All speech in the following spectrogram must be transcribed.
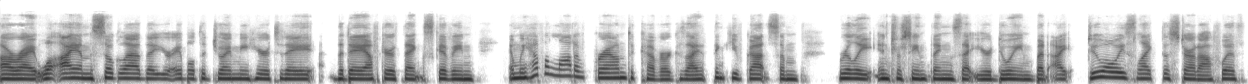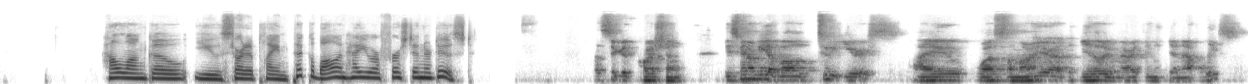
All right. Well, I am so glad that you're able to join me here today, the day after Thanksgiving. And we have a lot of ground to cover because I think you've got some really interesting things that you're doing. But I do always like to start off with how long ago you started playing pickleball and how you were first introduced. That's a good question. It's going to be about two years. I was a manager at the GW American in Indianapolis.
